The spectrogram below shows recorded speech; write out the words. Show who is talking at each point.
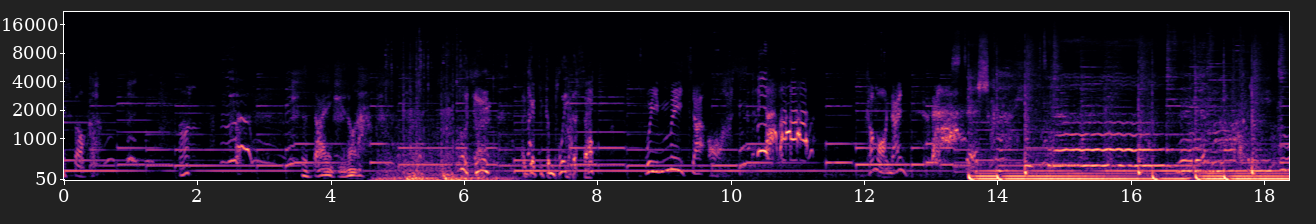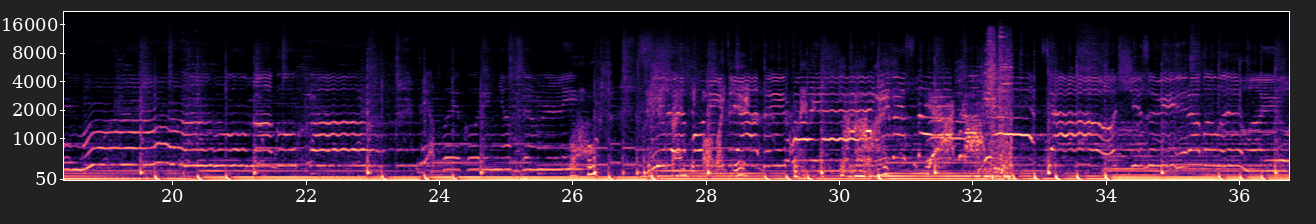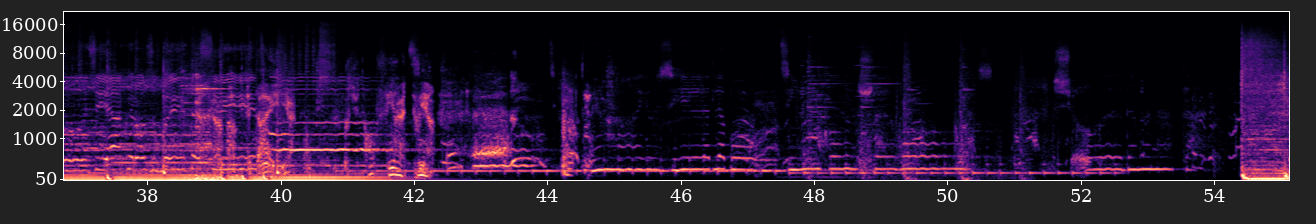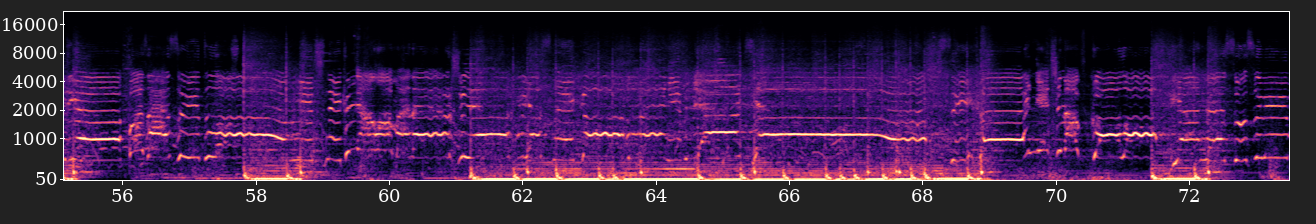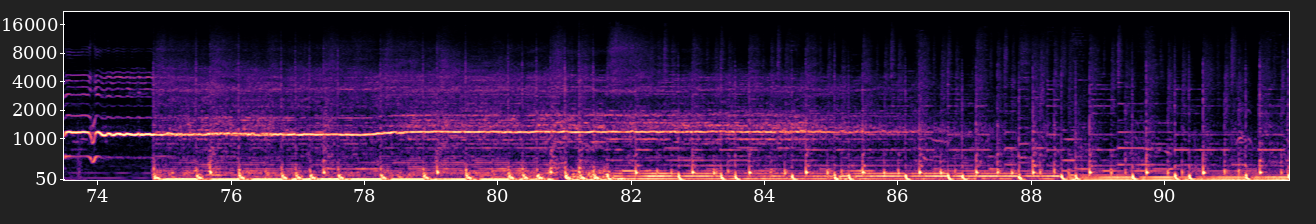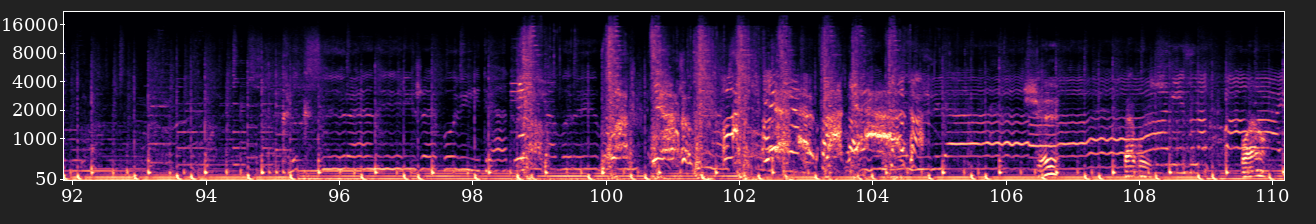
Speaker 1: Spelka. Huh? You're dying, you know that? Oh, sir, I get to complete the set.
Speaker 2: We meet at last. Come on then.
Speaker 3: Стежка хитра веде в мокрий туман, луна глуха, дряпає коріння в землі.
Speaker 1: Oops. віра твоя.
Speaker 3: Тримаю зілля для бою цінко.
Speaker 4: it. That was wow.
